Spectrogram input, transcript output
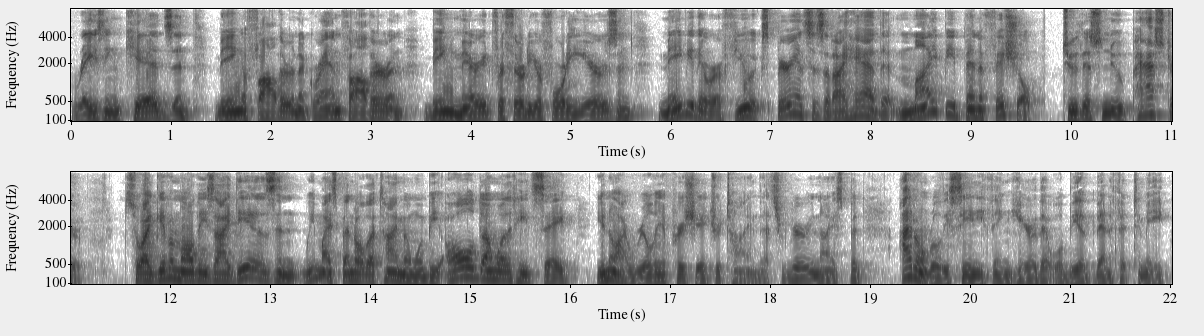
raising kids and being a father and a grandfather and being married for 30 or 40 years. And maybe there were a few experiences that I had that might be beneficial to this new pastor. So I'd give him all these ideas, and we might spend all that time. And when we be all done with it, he'd say, You know, I really appreciate your time. That's very nice, but I don't really see anything here that will be of benefit to me.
